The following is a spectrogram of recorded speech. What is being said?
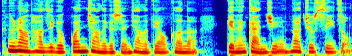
更让他这个官将的一个神像的雕刻呢，给人感觉那就是一种。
